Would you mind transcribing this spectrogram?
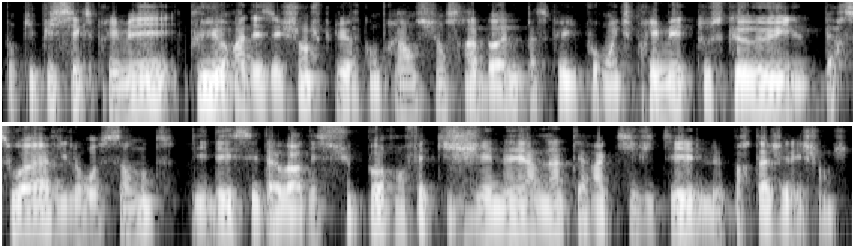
pour qu'ils puissent s'exprimer. Plus il y aura des échanges, plus la compréhension sera bonne parce qu'ils pourront exprimer tout ce que eux ils perçoivent, ils ressentent. L'idée c'est d'avoir des supports en fait qui génèrent l'interactivité, le partage et l'échange.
